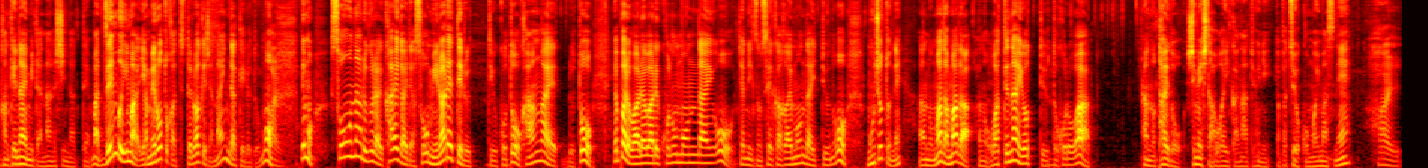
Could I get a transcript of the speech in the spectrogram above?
関係ないみたいな話になって、まあ、全部今やめろとかって言ってるわけじゃないんだけれども、はい、でも、そうなるぐらい海外ではそう見られてるっていうことを考えると、やっぱり我々この問題を、ジャニーズの性加害問題っていうのを、もうちょっとね、あの、まだまだ、あの、終わってないよっていうところは、あの、態度を示した方がいいかなというふうに、やっぱ強く思いますね。はい。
